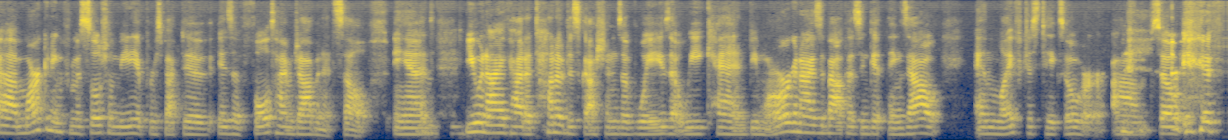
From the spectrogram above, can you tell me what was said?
uh, marketing from a social media perspective is a full time job in itself. And you and I have had a ton of discussions of ways that we can be more organized about this and get things out. And life just takes over. Um, so, if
